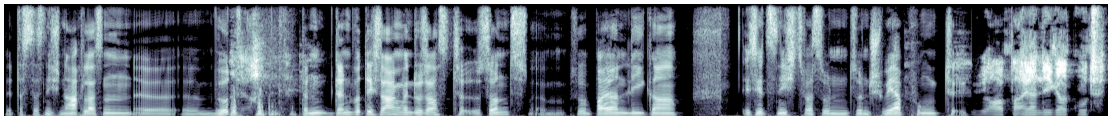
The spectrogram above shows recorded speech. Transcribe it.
dass das nicht nachlassen äh, äh wird. Dann, dann würde ich sagen, wenn du sagst, sonst ähm, so Bayernliga ist jetzt nichts, was so ein, so ein Schwerpunkt. Ja, Bayernliga gut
